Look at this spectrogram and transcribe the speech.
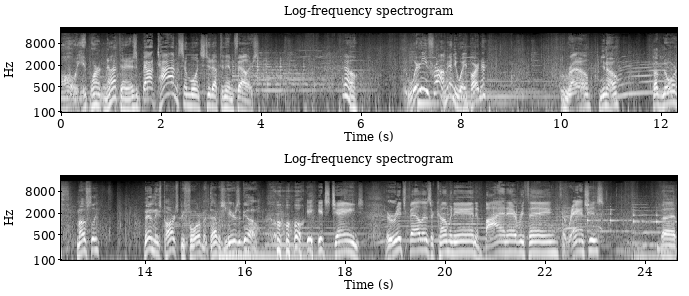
Oh, it weren't nothing. It was about time someone stood up to them fellers. No. Where are you from, anyway, partner? Around, you know. Up north, mostly. Been these parts before, but that was years ago. Oh, it's changed. The rich fellas are coming in and buying everything, the ranches. But,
